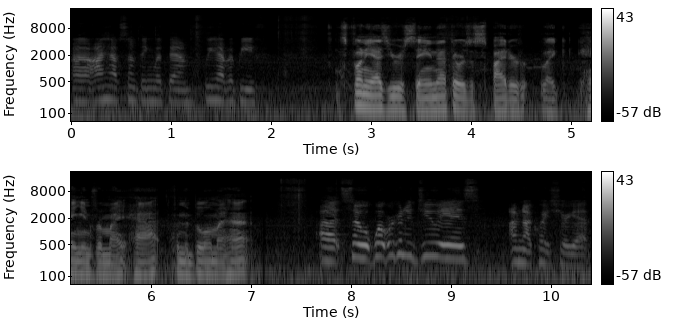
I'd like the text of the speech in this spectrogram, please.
uh, I have something with them. We have a beef. It's funny as you were saying that there was a spider like hanging from my hat, from the bill of my hat. Uh, so what we're gonna do is, I'm not quite sure yet.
